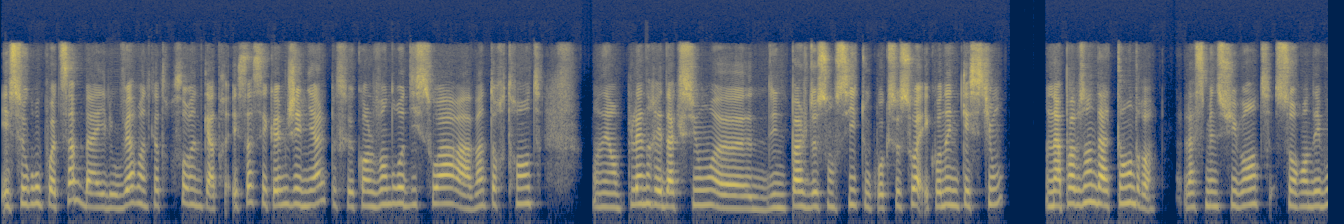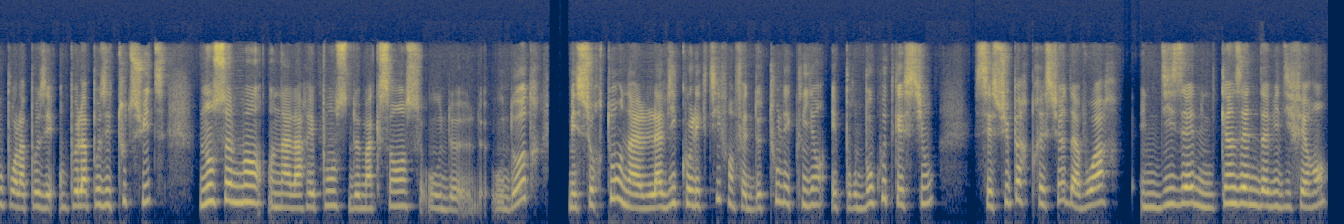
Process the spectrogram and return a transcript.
Et ce groupe WhatsApp, bah, il est ouvert 24 h sur 24. Et ça, c'est quand même génial parce que quand le vendredi soir à 20h30, on est en pleine rédaction euh, d'une page de son site ou quoi que ce soit et qu'on a une question, on n'a pas besoin d'attendre la semaine suivante son rendez-vous pour la poser. On peut la poser tout de suite. Non seulement on a la réponse de Maxence ou d'autres, mais surtout on a l'avis collectif en fait de tous les clients. Et pour beaucoup de questions, c'est super précieux d'avoir une dizaine, une quinzaine d'avis différents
